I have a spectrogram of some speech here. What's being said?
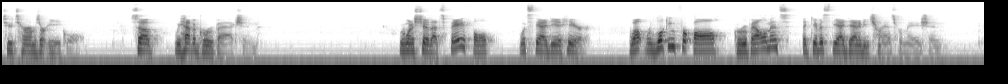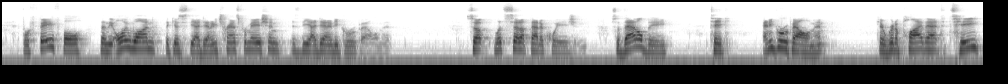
two terms are equal. So we have a group action. We want to show that's faithful. What's the idea here? Well, we're looking for all group elements that give us the identity transformation. If we're faithful, then the only one that gives us the identity transformation is the identity group element. So let's set up that equation. So that'll be, take any group element, okay, we're gonna apply that to t,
